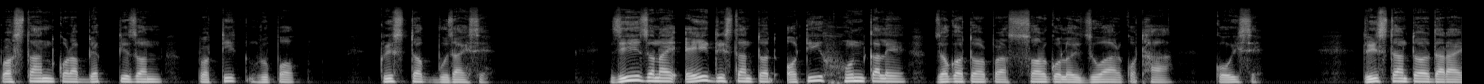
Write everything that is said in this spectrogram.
প্ৰস্থান কৰা ব্যক্তিজন প্ৰতীক ৰূপক কৃষ্টক বুজাইছে। যিজনাই এই দৃষ্টান্তত অতি সোনকালে জগতৰ পৰা স্বৰ্গলৈ যোৱাৰ কথা কৈছে। দৃষ্টান্তৰ দ্বাৰাই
